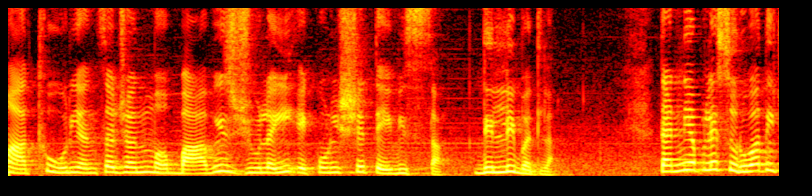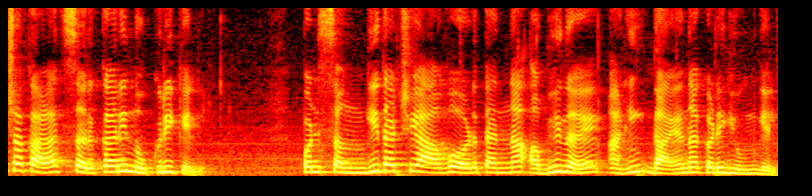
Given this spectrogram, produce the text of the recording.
माथुर यांचा जन्म बावीस जुलै एकोणीसशे तेवीसचा दिल्लीमधला. त्यांनी आपल्या सुरुवातीच्या काळात सरकारी नोकरी केली. पण संगीताची आवड त्यांना अभिनय आणि गायनाकडे घेऊन गेली.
